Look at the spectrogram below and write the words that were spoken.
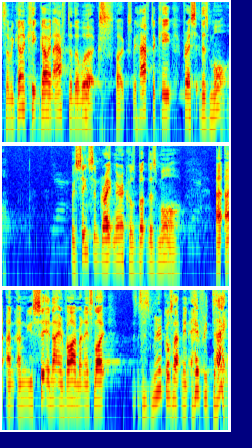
so we're going to keep going after the works, folks. We have to keep pressing. There's more. Yeah. We've seen some great miracles, but there's more. Yeah. And, and, and you sit in that environment, and it's like there's miracles happening every day.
